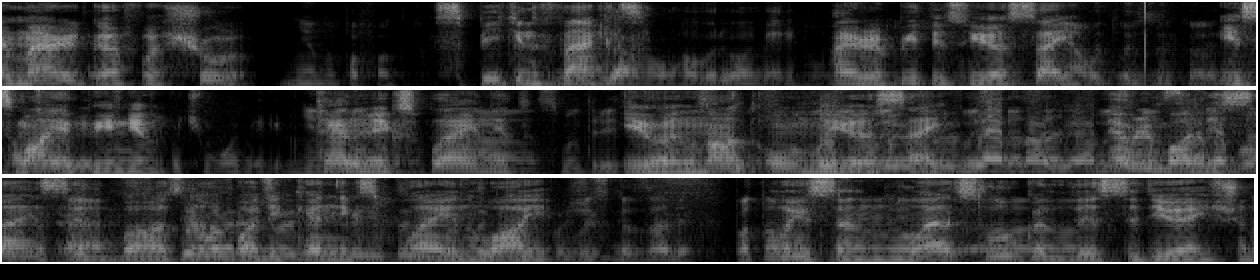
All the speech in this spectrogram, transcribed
America for sure. Speaking facts, I repeat it's USA. It's my opinion. Can we explain it? Even not only USA. Everybody says it, but nobody can explain why. Listen, let's look at this situation.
